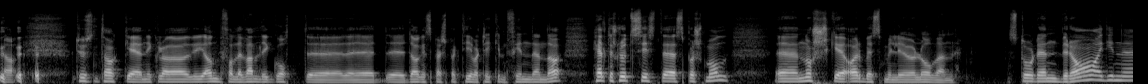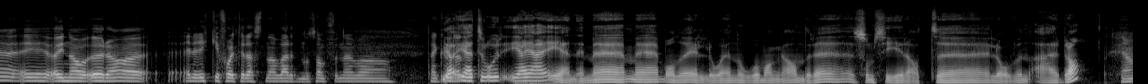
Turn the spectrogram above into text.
Ja. Tusen takk, eh, Nicolai. Vi anbefaler veldig godt d- dagens perspektivartikkelen. Finn den da. Helt til slutt, siste spørsmål. Eh, norske arbeidsmiljøloven. Står den bra i dine øyne og ører, eller ikke i forhold til resten av verden og samfunnet? Hva tenker Ja, du? jeg tror jeg er enig med, med både LO, NHO og mange andre som sier at uh, loven er bra. Ja.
